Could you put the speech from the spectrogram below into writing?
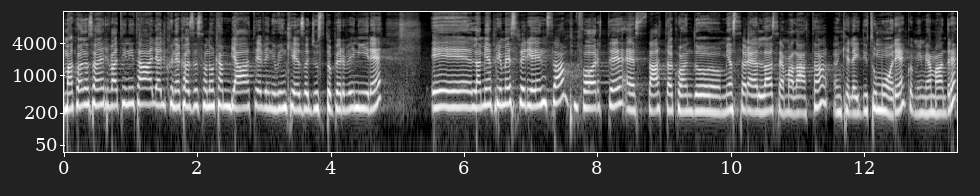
Ma quando sono arrivata in Italia alcune cose sono cambiate, venivo in chiesa giusto per venire. E la mia prima esperienza forte è stata quando mia sorella si è ammalata, anche lei di tumore, come mia madre,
